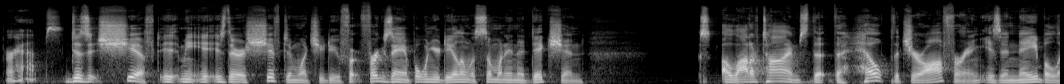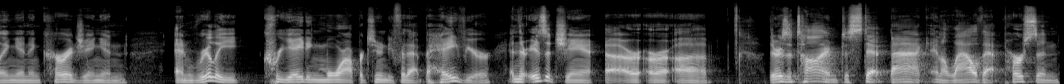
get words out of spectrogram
perhaps. does it shift? I mean, is there a shift in what you do? For for example, when you're dealing with someone in addiction, a lot of times the the help that you're offering is enabling and encouraging and and really creating more opportunity for that behavior. And there is a chance, uh, or, or uh, there is a time to step back and allow that person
